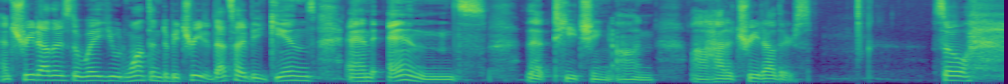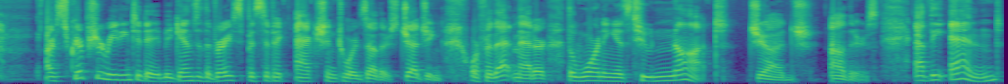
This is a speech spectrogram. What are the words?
and treat others the way you would want them to be treated. That's how he begins and ends that teaching on uh, how to treat others. So, our scripture reading today begins with a very specific action towards others, judging, or for that matter, the warning is to not judge others. At the end,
